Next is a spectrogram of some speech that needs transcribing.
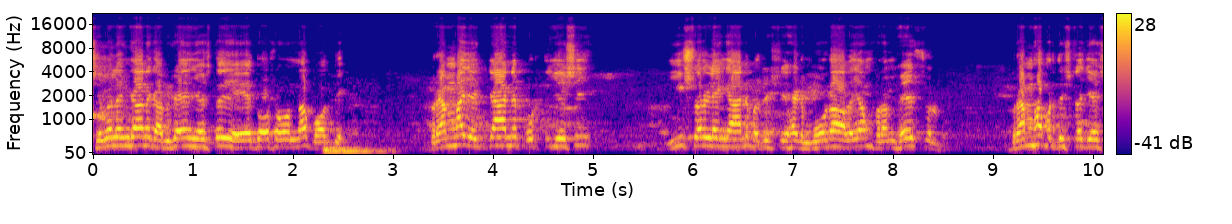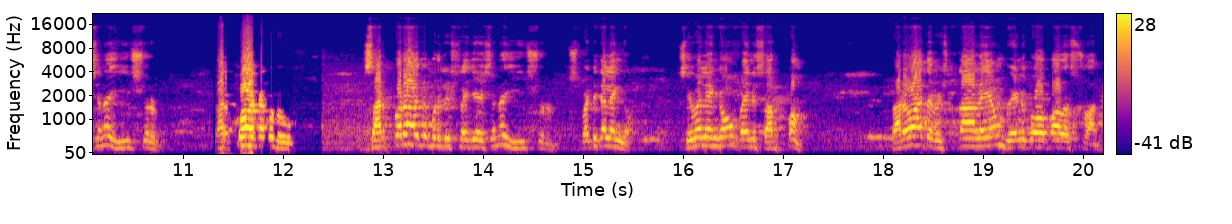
శివలింగానికి అభిషేకం చేస్తే ఏ దోషం ఉన్నా పోద్ది. బ్రహ్మ యజ్ఞాన్ని పూర్తి చేసి ఈశ్వరలింగాన్ని ప్రతిష్ఠ చేశాడు మూడో ఆలయం బ్రహ్మేశ్వరుడు. బ్రహ్మ ప్రతిష్ఠ చేసిన ఈశ్వరుడు. కర్కోటకుడు సర్పరాజు ప్రతిష్ఠ చేసిన ఈశ్వరుడు. స్ఫటికలింగం. శివలింగం పైన సర్పం. తర్వాత విష్ణాలయం వేణుగోపాల స్వామి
